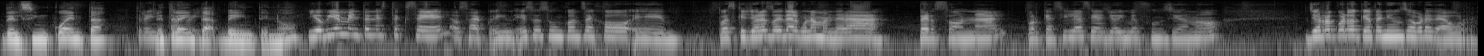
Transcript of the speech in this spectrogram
del 50 30, 30 20. ¿no? Y obviamente en este Excel, o sea, eso es un consejo eh, pues que yo les doy de alguna manera personal, porque así le hacía yo y me funcionó. Yo recuerdo que yo tenía un sobre de ahorro,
